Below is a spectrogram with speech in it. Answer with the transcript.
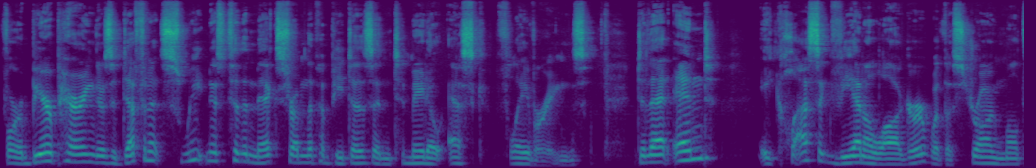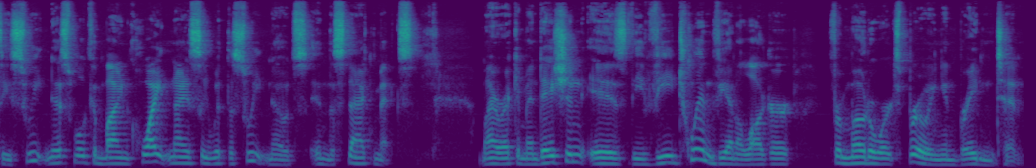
For a beer pairing, there's a definite sweetness to the mix from the pepitas and tomato esque flavorings. To that end, A classic Vienna lager with a strong malty sweetness will combine quite nicely with the sweet notes in the snack mix. My recommendation is the V Twin Vienna lager from Motorworks Brewing in Bradenton.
